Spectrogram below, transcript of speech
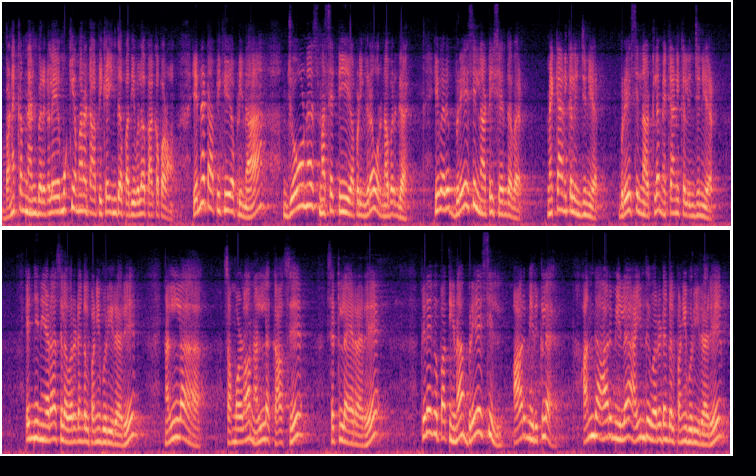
வணக்கம் நண்பர்களே முக்கியமான டாப்பிக்கை இந்த பதிவில் பார்க்க போகிறோம் என்ன டாபிக் அப்படின்னா ஜோனஸ் மசட்டி அப்படிங்கிற ஒரு நபருங்க. இவர் பிரேசில் நாட்டை சேர்ந்தவர் மெக்கானிக்கல் இன்ஜினியர் பிரேசில் நாட்டில் மெக்கானிக்கல் இன்ஜினியர் இன்ஜினியராக சில வருடங்கள் பணிபுரிகிறாரு. நல்ல சம்பளம் நல்ல காசு செட்டில் ஆயிடுறாரு பிறகு பார்த்தீங்கன்னா பிரேசில் ஆர்மி இருக்குல்ல அந்த ஆர்மியில் ஐந்து வருடங்கள் பணிபுரிகிறாரு.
